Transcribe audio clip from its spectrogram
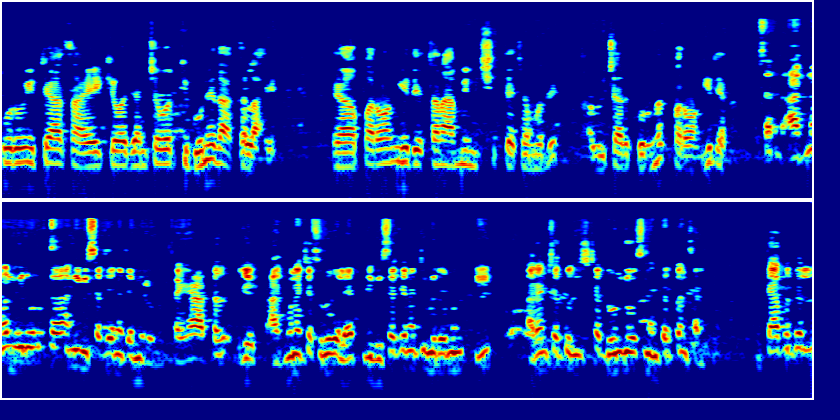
पूर्व इतिहास आहे किंवा ज्यांच्यावरती गुन्हे दाखल आहे परवानगी देताना आम्ही निश्चित त्याच्यामध्ये विचार करूनच परवानगी देणार सर आगमन मिरवणुका आणि विसर्जनाच्या मिरवणुका ह्या आता म्हणजे आगमनाच्या सुरू झाल्यात आणि विसर्जनाची मिरवणूक ही अनंत चतुर्दशीच्या दोन दिवस नंतर पण चालते. त्याबद्दल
